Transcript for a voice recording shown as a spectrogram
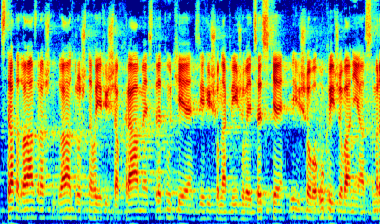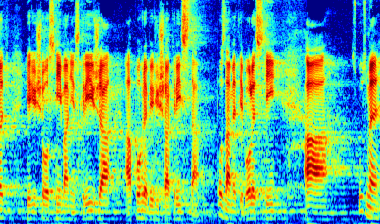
strata 12-ročného Ježiša v chráme, stretnutie s Ježišom na krížovej ceste, Ježišovo ukrížovanie a smrť, Ježišovo snímanie z kríža a pohreb Ježiša Krista. Poznáme tie bolesti a skúsme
